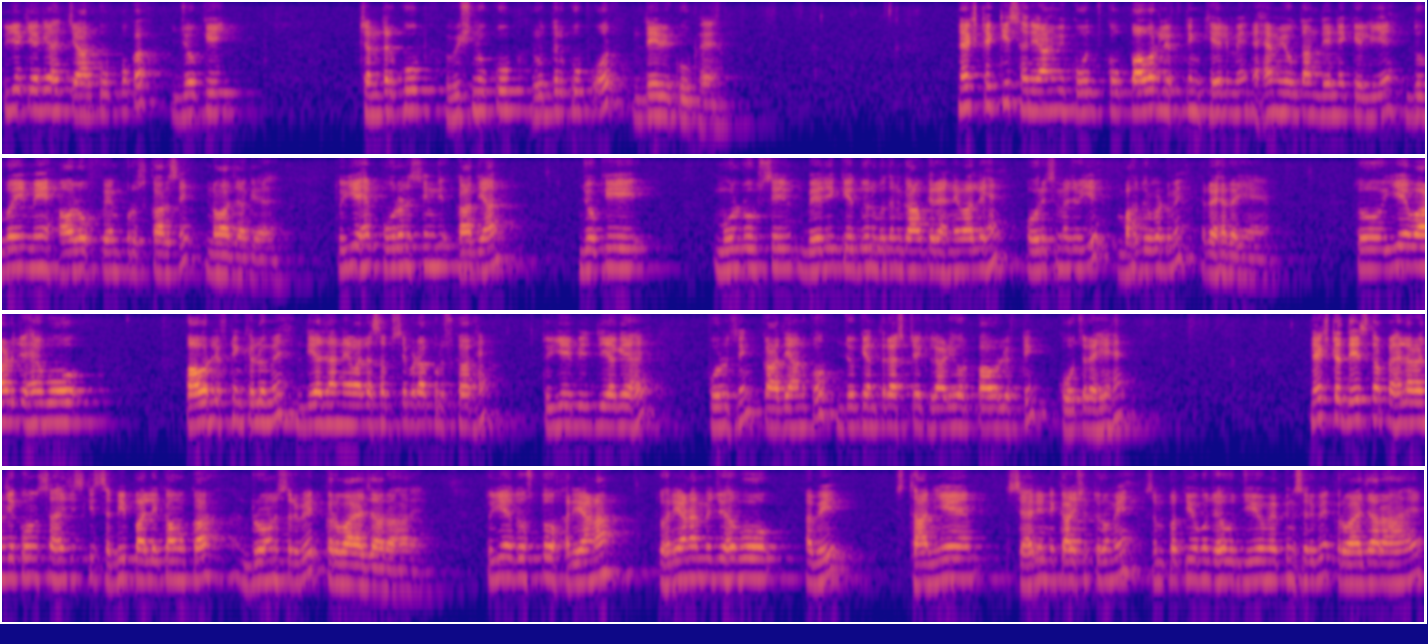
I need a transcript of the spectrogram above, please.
तो यह किया गया है चार कूपों का, जो कि चंद्रकूप, विष्णुकूप, रुद्रकूप और देवीकूप है। नेक्स्ट है किस हरियाणवी कोच को पावर लिफ्टिंग खेल में अहम योगदान देने के लिए दुबई में हॉल ऑफ़ फेम पुरस्कार से नवाजा गया है। तो ये है पूरण सिंह कादियान, जो कि मूल रूप से बेरी के दुल बदन गाँव के रहने वाले हैं और इसमें जो ये बहादुरगढ़ में रह रहे हैं। तो ये अवार्ड जो है वो पावर लिफ्टिंग खेलों में दिया जाने वाला सबसे बड़ा पुरस्कार है। तो ये भी दिया गया है पूर्ण सिंह कादियान को, जो कि अंतर्राष्ट्रीय खिलाड़ी और पावर लिफ्टिंग कोच रहे हैं। नेक्स्ट देश का पहला राज्य कौन सा है जिसकी सभी पालिकाओं का ड्रोन सर्वे करवाया जा रहा है? तो ये दोस्तों हरियाणा। तो हरियाणा में जो है वो अभी स्थानीय शहरी निकाय क्षेत्रों में संपत्तियों को जो है वो जियो मैपिंग सर्वे करवाया जा रहा है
